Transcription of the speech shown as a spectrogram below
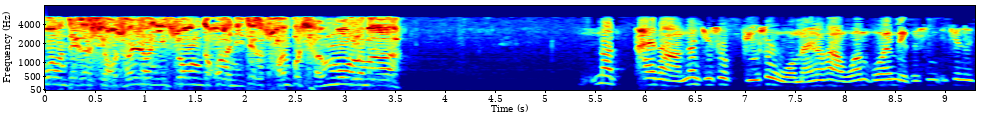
往这个小船上一装的话，你这个船不沉没了吗？那台长，那就说，比如说我们哈，我我每个星就是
